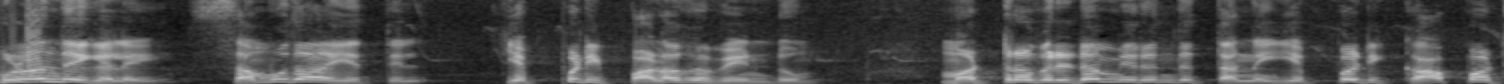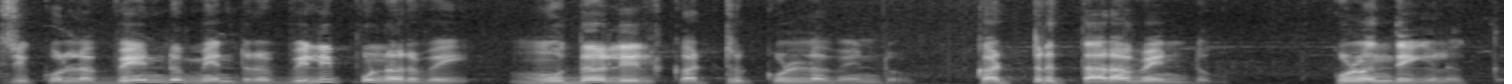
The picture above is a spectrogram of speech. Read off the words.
குழந்தைகளை சமுதாயத்தில் எப்படி பழக வேண்டும் மற்றவரிடம் இருந்து தன்னை எப்படி காப்பாற்றிக் கொள்ள வேண்டும் என்ற விழிப்புணர்வை முதலில் கற்றுக்கொள்ள வேண்டும் கற்றுத்தர வேண்டும் குழந்தைகளுக்கு.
